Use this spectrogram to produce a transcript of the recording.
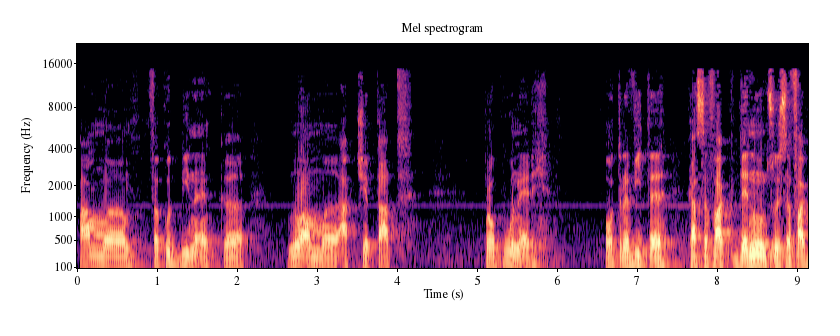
am uh, făcut bine că nu am uh, acceptat propuneri otrăvite ca să fac denunțuri, să fac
